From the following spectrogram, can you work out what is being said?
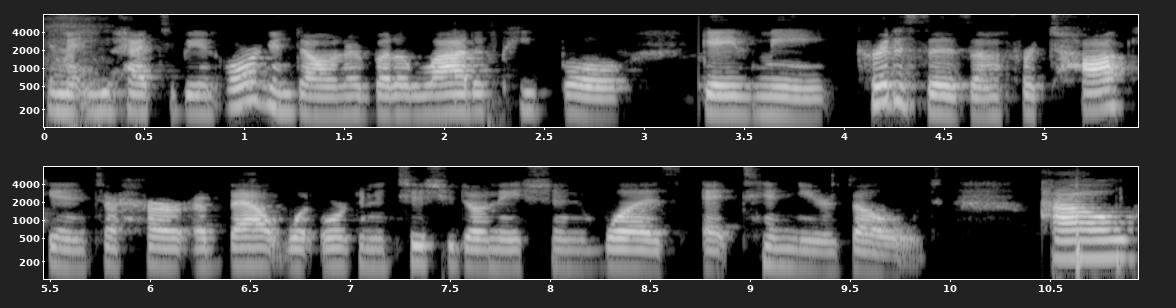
and that you had to be an organ donor. But a lot of people gave me criticism for talking to her about what organ and tissue donation was at 10 years old how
